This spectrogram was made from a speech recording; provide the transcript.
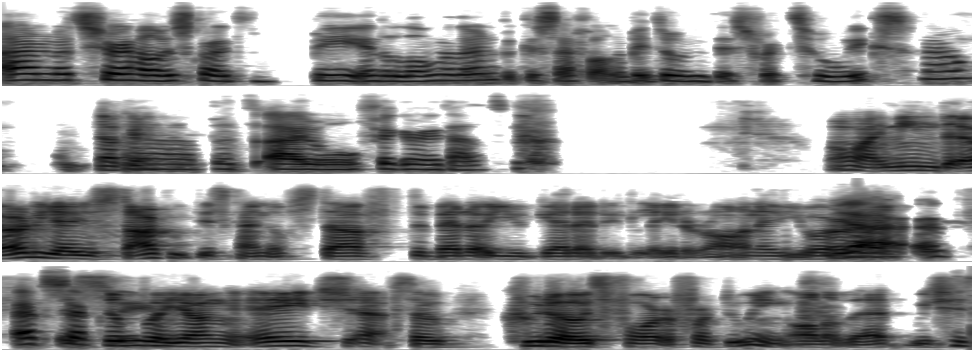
I'm not sure how it's going to be in the long run because I've only been doing this for two weeks now. Okay. Uh, but I will figure it out. oh, I mean, the earlier you start with this kind of stuff, the better you get at it later on, and you are yeah, exactly. a super young age. Uh, so kudos for for doing all of that, which is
